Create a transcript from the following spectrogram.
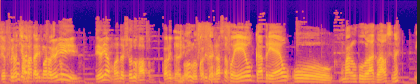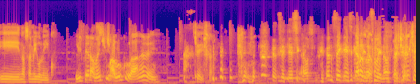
Eu fui Não no morar eu e, eu e Amanda, show do Rapa, mano. qualidade. Ô, louco, qualidade. Graças a Foi eu, Gabriel, o maluco lá, Glaucio, né? E nosso amigo Lincoln. Literalmente maluco lá, né, velho? Que isso, cara? Eu sei que é esse calço. Eu não sei quem é esse cara, não, também não. Eu juro que,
